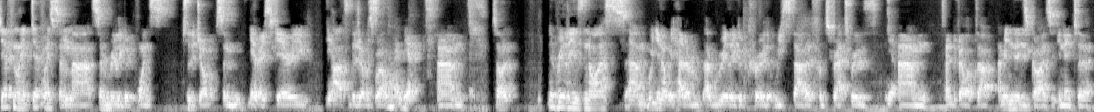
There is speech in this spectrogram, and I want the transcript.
definitely, definitely some uh, some really good points to the job. Some Yep. very scary Yeah. parts of the job as well. time, yeah. Um, so it really is nice. Um, we- you know, we had a, a really good crew that we started from scratch with Yeah. um, and developed up. I mean, these guys that you need to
